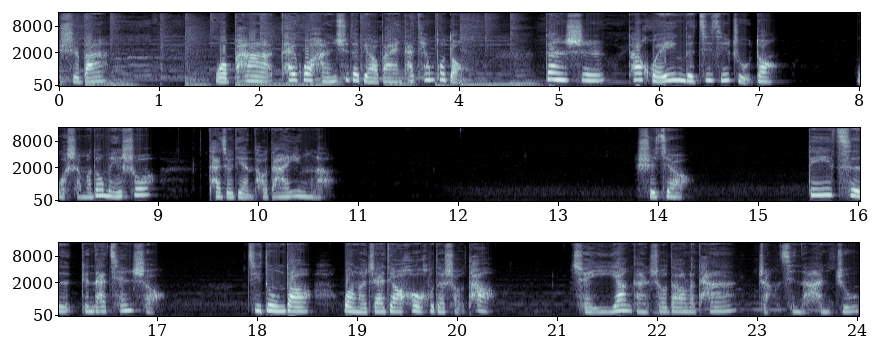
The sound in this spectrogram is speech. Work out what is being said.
十八，我怕太过含蓄的表白他听不懂，但是他回应的积极主动，我什么都没说，他就点头答应了。十九，第一次跟他牵手，激动到忘了摘掉厚厚的手套。却一样感受到了他掌心的汗珠。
